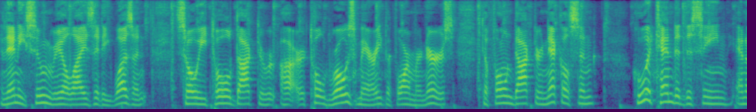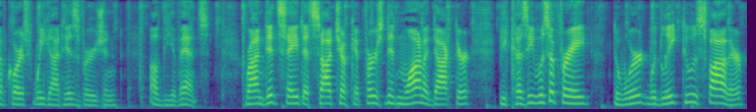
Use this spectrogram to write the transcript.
and then he soon realized that he wasn't. So he told Doctor uh, or told Rosemary, the former nurse, to phone Doctor Nicholson, who attended the scene, and of course we got his version of the events. Ron did say that Sawchuk at first didn't want a doctor because he was afraid the word would leak to his father,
